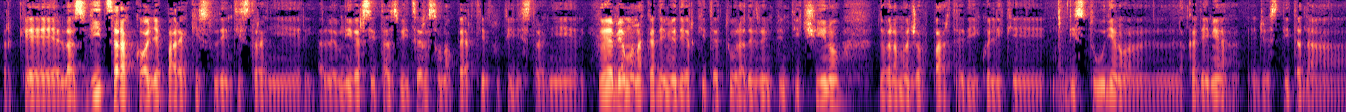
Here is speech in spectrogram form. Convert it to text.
perché la Svizzera accoglie parecchi studenti stranieri, le università svizzere sono aperte a tutti gli stranieri. Noi abbiamo un'accademia di architettura, ad esempio in Ticino, Ticino, dove la maggior parte di quelli che vi studiano, l'accademia è gestita da,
